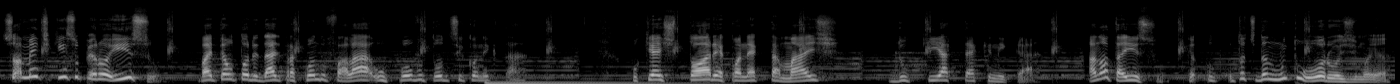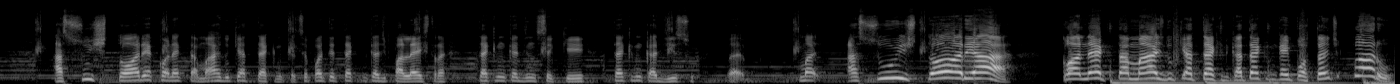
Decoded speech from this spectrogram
Somente quem superou isso vai ter autoridade para quando falar o povo todo se conectar. Porque a história conecta mais do que a técnica. Anota isso. Eu estou te dando muito ouro hoje de manhã. A sua história conecta mais do que a técnica. Você pode ter técnica de palestra, técnica de não sei o quê, técnica disso. É, mas a sua história conecta mais do que a técnica. A técnica é importante? Claro.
